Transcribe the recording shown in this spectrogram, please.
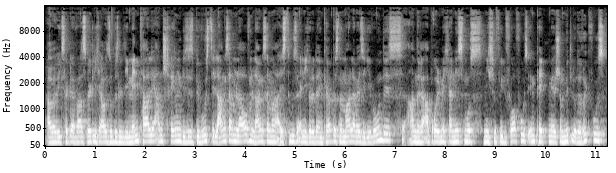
aber wie gesagt, da war es wirklich auch so ein bisschen die mentale Anstrengung, dieses bewusste langsam laufen, langsamer als du es eigentlich oder dein Körper es normalerweise gewohnt ist. Anderer Abrollmechanismus, nicht so viel Vorfuß-Impact, mehr schon Mittel- oder Rückfuß.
